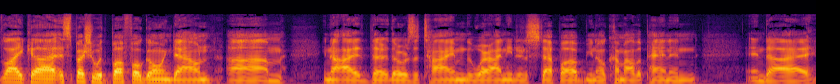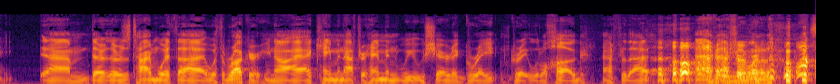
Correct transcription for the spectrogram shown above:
like, uh, especially with Buffalo going down, um, you know, I there, there was a time where I needed to step up, you know, come out of the pen and and uh, um, there, there was a time with uh, with Rucker. You know, I, I came in after him, and we, we shared a great great little hug after that. after one of those,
